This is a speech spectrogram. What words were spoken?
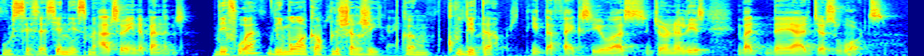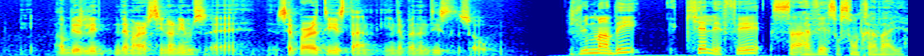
ou sécessionnisme. also independence. Des fois, des mots encore plus chargés, comme coup d'État. It affects you as journalists, but they are just words. Obviously, them are synonyms, uh, separatist and independentist. So Je lui ai demandé quel effet ça avait sur son travail.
